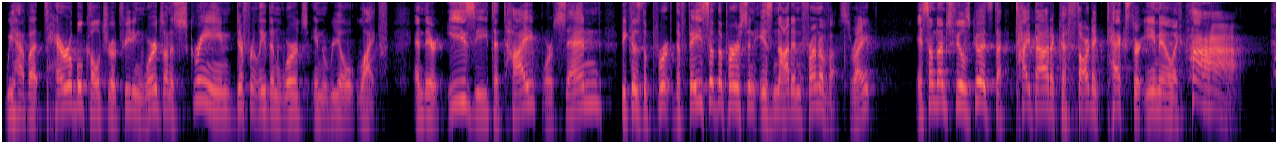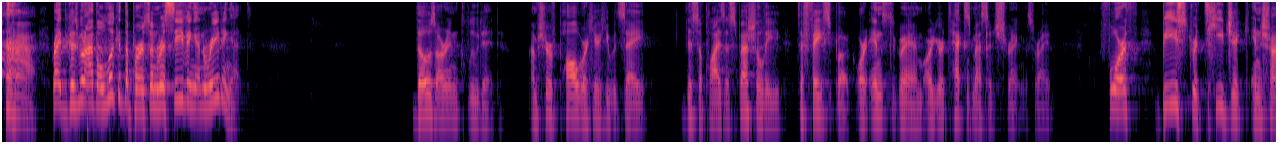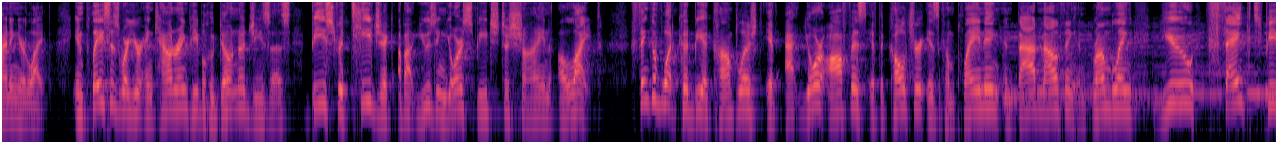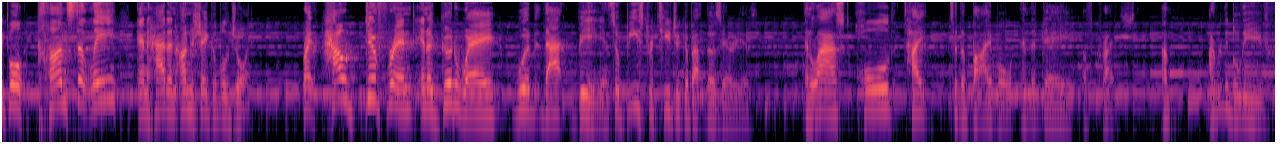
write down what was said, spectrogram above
We have a terrible culture of treating words on a screen differently than words in real life. And they're easy to type or send because the, per- the face of the person is not in front of us, right? It sometimes feels good to type out a cathartic text or email like, ha, right? Because we don't have to look at the person receiving it and reading it. Those are included. I'm sure if Paul were here, he would say, this applies especially to Facebook or Instagram or your text message strings, right? Fourth, be strategic in shining your light. In places where you're encountering people who don't know Jesus, be strategic about using your speech to shine a light. Think of what could be accomplished if at your office, if the culture is complaining and bad mouthing and grumbling, you thanked people constantly and had an unshakable joy. Right? How different in a good way would that be? And so be strategic about those areas. And last, hold tight to the Bible and the day of Christ. Um, I really believe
